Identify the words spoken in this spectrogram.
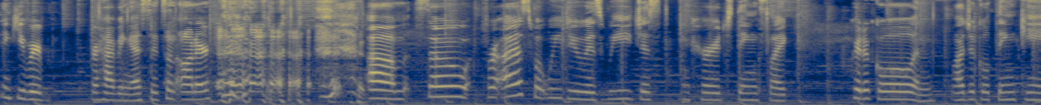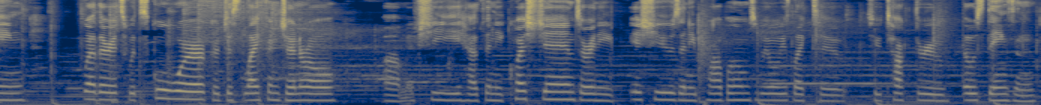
Thank you for, for having us. It's an honor. um, so, for us, what we do is we just encourage things like critical and logical thinking, whether it's with schoolwork or just life in general. Um, if she has any questions or any issues, any problems, we always like to, to talk through those things and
